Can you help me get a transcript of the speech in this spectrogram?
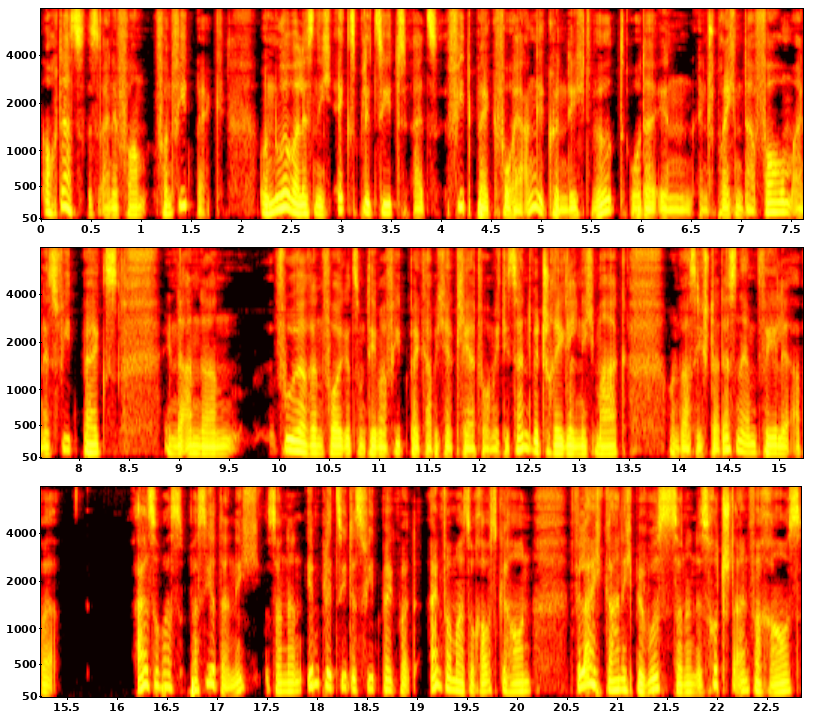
Auch das ist eine Form von Feedback. Und nur weil es nicht explizit als Feedback vorher angekündigt wird oder in entsprechender Form eines Feedbacks, in der anderen früheren Folge zum Thema Feedback habe ich erklärt, warum ich die Sandwich-Regel nicht mag und was ich stattdessen empfehle, aber all sowas passiert da nicht, sondern implizites Feedback wird einfach mal so rausgehauen, vielleicht gar nicht bewusst, sondern es rutscht einfach raus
